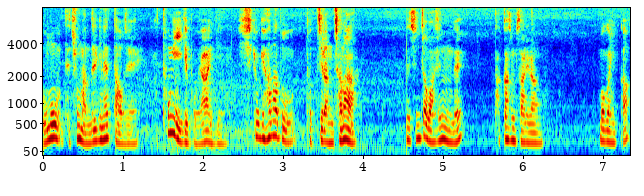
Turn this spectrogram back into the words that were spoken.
너무 대충 만들긴 했다 어제. 통이 이게 뭐야 이게. 식욕이 하나도 돋질 않잖아. 근데 진짜 맛있는데? 닭가슴살이랑 먹으니까.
